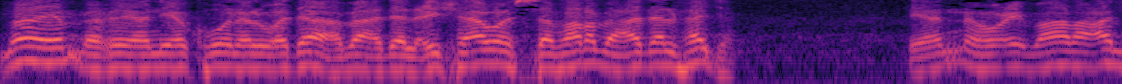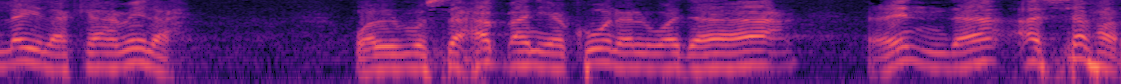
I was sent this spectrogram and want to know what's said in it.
ما ينبغي أن يكون الوداع بعد العشاء والسفر بعد الفجر لأنه عبارة عن ليلة كاملة والمستحب أن يكون الوداع عند السفر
